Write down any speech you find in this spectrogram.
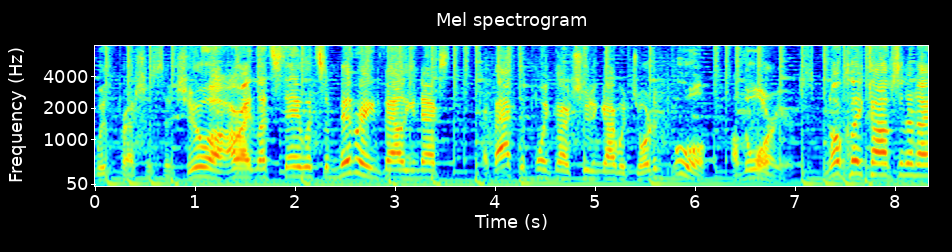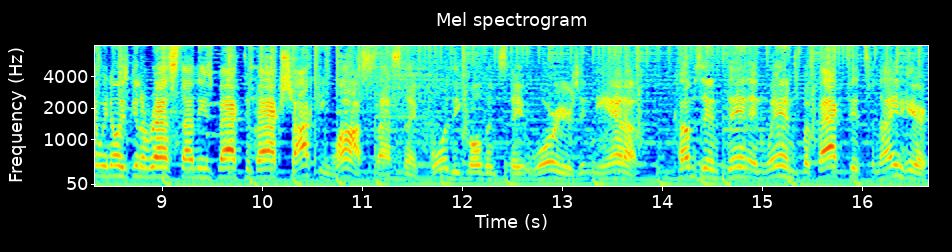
with Precious Achiuwa. All right, let's stay with some mid range value next and back to point guard, shooting guard with Jordan Poole of the Warriors. No Klay Thompson tonight. We know he's going to rest on these back to back. Shocking loss last night for the Golden State Warriors. Indiana comes in thin and wins, but back to tonight here.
